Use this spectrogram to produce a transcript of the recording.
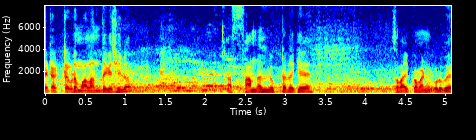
এটা একটা করে মাল আনতে গেছিল আর সামনের লুকটা দেখে সবাই কমেন্ট করবে।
